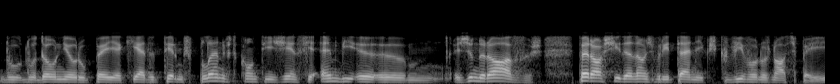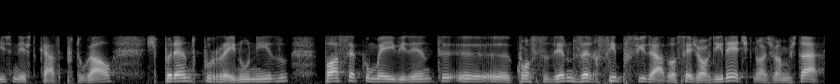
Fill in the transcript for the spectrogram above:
do, do, da União Europeia, que é de termos planos de contingência ambi, uh, generosos para os cidadãos britânicos que vivam nos nossos países, neste caso Portugal, esperando que o Reino Unido possa, como é evidente, uh, conceder-nos a reciprocidade, ou seja, os direitos que nós vamos dar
